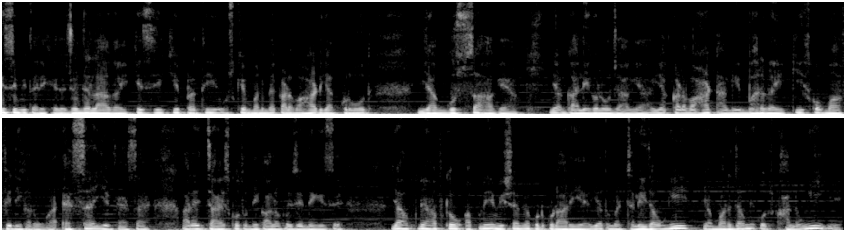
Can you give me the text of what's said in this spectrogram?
किसी भी तरीके से झुंझला गई, किसी के प्रति उसके मन में कड़वाहट या क्रोध या गुस्सा आ गया, या गाली गलोज आ गया, या कड़वाहट आ गई, भर गई कि इसको माफ़ी नहीं करूँगा। ऐसा है ये वैसा है। अरे जायज़ इसको तो निकालो अपनी ज़िंदगी से। या अपने आप को अपने विषय में कुड़कुड़ा रही है? या तो मैं चली जाऊँगी, या मर जाऊँगी, कुछ खा लूँगी,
